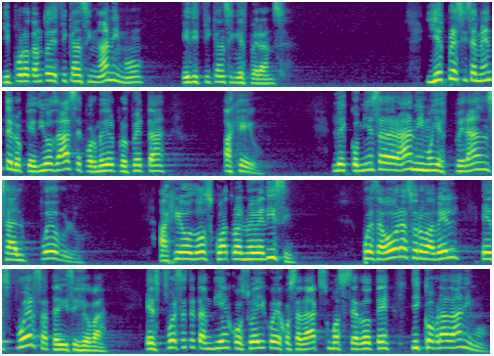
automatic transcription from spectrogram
Y por lo tanto edifican sin ánimo, edifican sin esperanza. Y es precisamente lo que Dios hace por medio del profeta Ageo le comienza a dar ánimo y esperanza al pueblo. Ageo 2, 4 al 9 dice, pues ahora Zorobabel, esfuérzate, dice Jehová. Esfuérzate también, Josué, hijo de Josadac, sumo sacerdote, y cobrad ánimo.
